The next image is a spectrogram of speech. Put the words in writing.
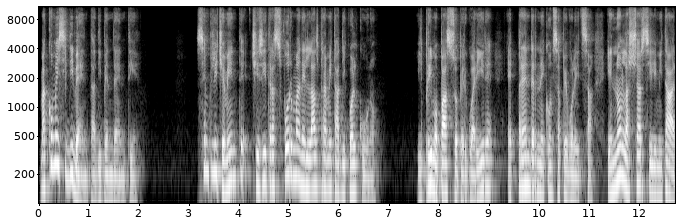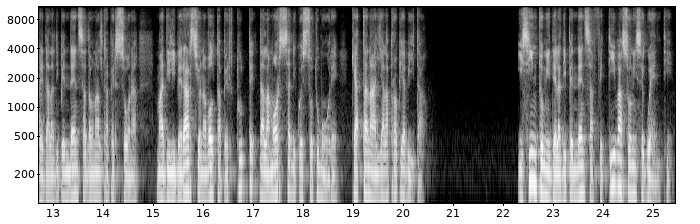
Ma come si diventa dipendenti? Semplicemente ci si trasforma nell'altra metà di qualcuno. Il primo passo per guarire è prenderne consapevolezza e non lasciarsi limitare dalla dipendenza da un'altra persona, ma di liberarsi una volta per tutte dalla morsa di questo tumore che attanaglia la propria vita. I sintomi della dipendenza affettiva sono i seguenti.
